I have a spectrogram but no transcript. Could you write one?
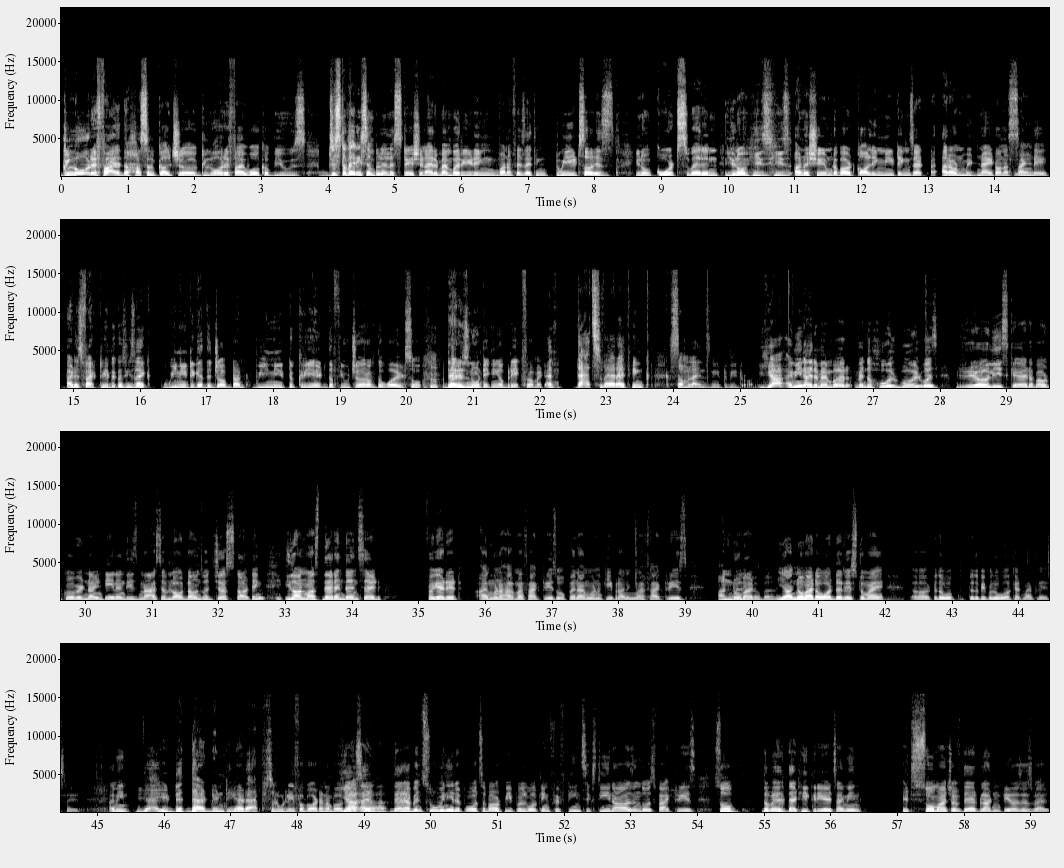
glorify the hustle culture, glorify work abuse. Just a very simple illustration. I remember reading one of his, I think, tweets or his, you know, quotes wherein, you know, he's he's unashamed about calling meetings at around midnight on a Sunday at his factory because he's like, we need to get the job done. We need to create the future of the world. So there is no taking a break from it. And that's where I think some lines need to be drawn. Yeah, I mean, I remember when the whole world was really scared about COVID 19 and these massive lockdowns were just starting. Elon Musk there and then said, forget it. I'm going to have my factories open. I'm going to keep running my factories. No matter, yeah, no matter what the risk to my, uh, to the to the people who work at my place, right? I mean, Yeah, he did that, didn't he? I'd absolutely forgotten about yeah, this. yeah. there have been so many reports about people working 15, 16 hours in those factories. So the wealth that he creates, I mean, it's so much of their blood and tears as well.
